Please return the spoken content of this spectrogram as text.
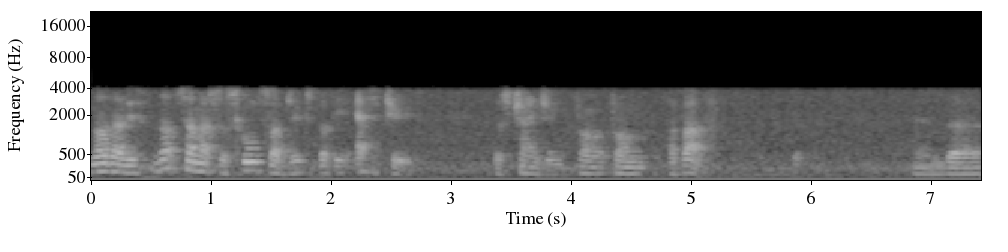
not only not so much the school subjects, but the attitude was changing from from above. And uh,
